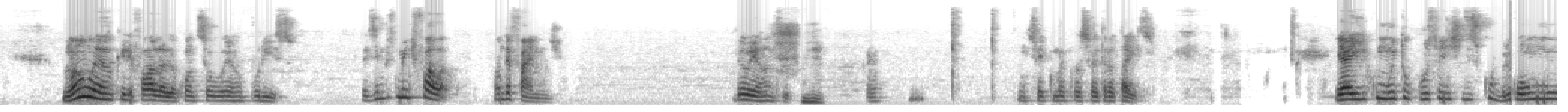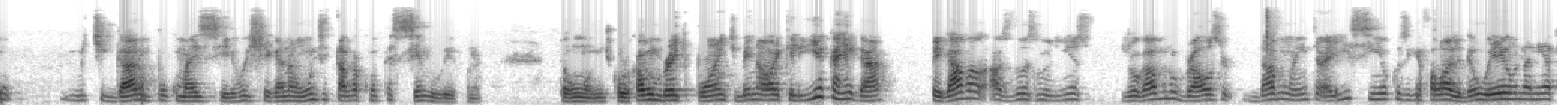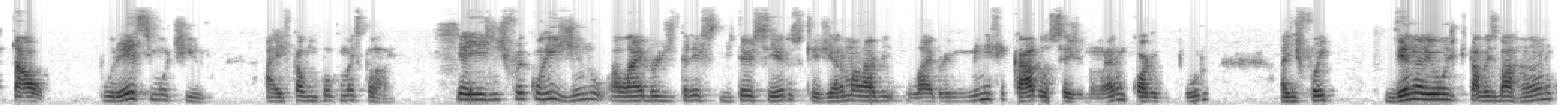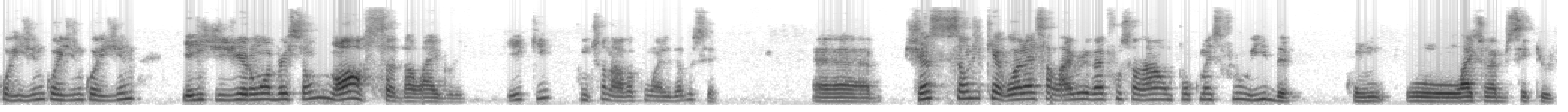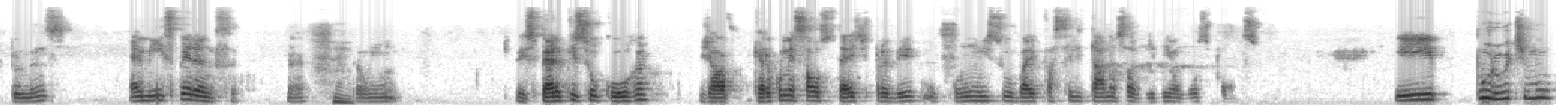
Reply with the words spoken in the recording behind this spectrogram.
não é um erro que ele fala, olha, aconteceu um erro por isso. Ele simplesmente fala, undefined. Deu erro aqui. Não sei como é que você vai tratar isso. E aí, com muito custo, a gente descobriu como mitigar um pouco mais esse erro e chegar na onde estava acontecendo o erro, né? Então, a gente colocava um breakpoint bem na hora que ele ia carregar, pegava as duas mil linhas, jogava no browser, dava um enter, aí sim eu conseguia falar, olha, deu erro na linha tal, por esse motivo. Aí ficava um pouco mais claro. E aí a gente foi corrigindo a library de, terceiros, que já era uma library minificada, ou seja, não era um código puro. A gente foi vendo ali onde que estava esbarrando, corrigindo, corrigindo, corrigindo, e a gente gerou uma versão nossa da library e que funcionava com o LWC. É, chances são de que agora essa library vai funcionar um pouco mais fluida com o Lightning Web Security, pelo menos é a minha esperança. Né? Hum. Então, eu espero que isso ocorra. Já quero começar os testes para ver o como isso vai facilitar a nossa vida em alguns pontos. E, por último,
